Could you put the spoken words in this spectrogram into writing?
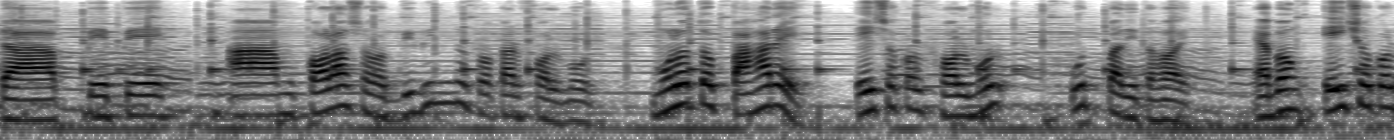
ডাব, পেঁপে, আম, কলা সহ বিভিন্ন প্রকার ফলমূল। মূলত পাহাড়ে এই সকল ফলমূল উৎপাদিত হয় এবং এই সকল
